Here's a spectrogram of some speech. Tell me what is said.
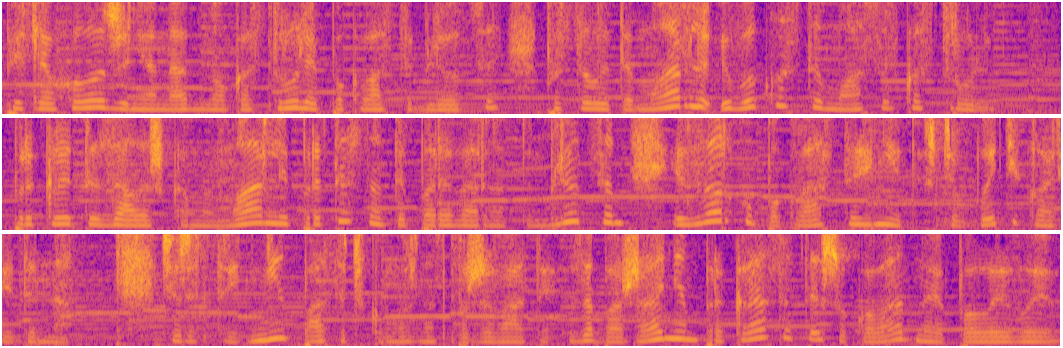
Після охолодження на дно каструлі покласти блюдце, постелити марлю і викласти масу в каструлю прикрити залишками марлі, притиснути перевернутим блюдцем і зверху покласти гніт, щоб витікла рідина. Через три дні пасочку можна споживати за бажанням прикрасити шоколадною поливою.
